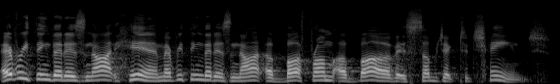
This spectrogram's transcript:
Everything that is not Him, everything that is not above, from above, is subject to change.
